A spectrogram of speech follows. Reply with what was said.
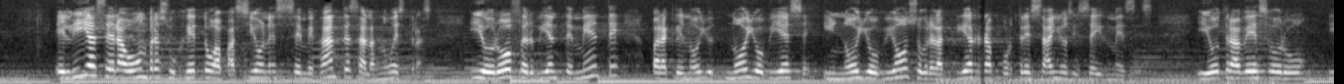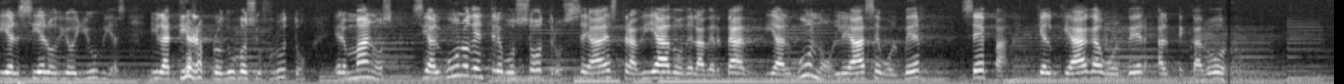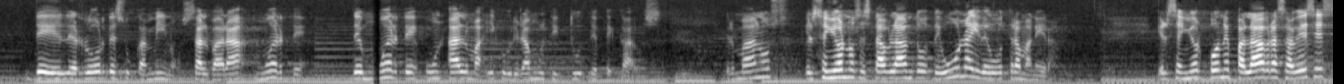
Elías era hombre sujeto a pasiones semejantes a las nuestras y oró fervientemente para que no, no lloviese y no llovió sobre la tierra por tres años y seis meses. Y otra vez oró y el cielo dio lluvias y la tierra produjo su fruto. Hermanos, si alguno de entre vosotros se ha extraviado de la verdad y alguno le hace volver, sepa que el que haga volver al pecador del error de su camino salvará muerte de muerte un alma y cubrirá multitud de pecados. Hermanos, el Señor nos está hablando de una y de otra manera. El Señor pone palabras a veces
